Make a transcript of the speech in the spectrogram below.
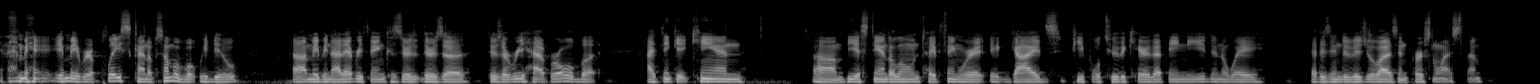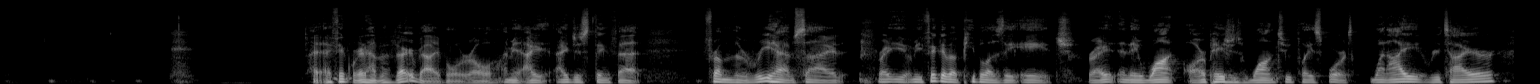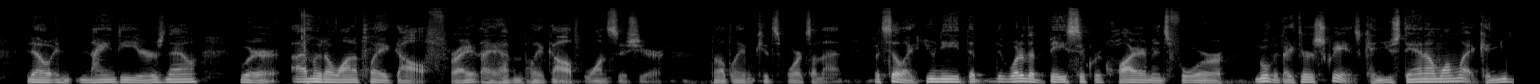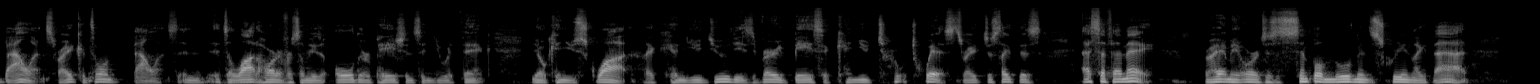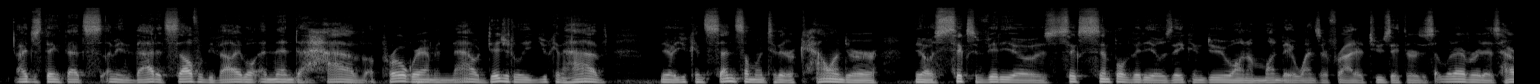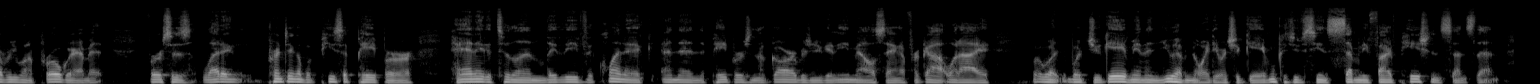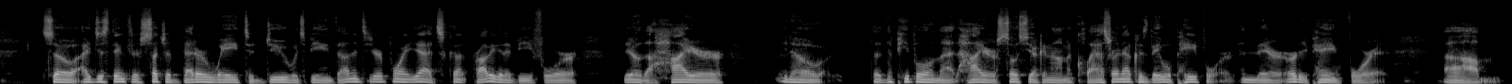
it may, it may replace kind of some of what we do, uh, maybe not everything because there's there's a there's a rehab role, but I think it can um, be a standalone type thing where it, it guides people to the care that they need in a way that is individualized and personalized to them. I, think we're going to have a very valuable role. I mean, I, I just think that from the rehab side, right? You, I mean, think about people as they age, right? And they want our patients want to play sports. When I retire, you know, in 90 years now, where I'm going to want to play golf, right? I haven't played golf once this year, but I'll blame kids sports on that. But still, like you need the, the what are the basic requirements for movement? Like there's screens. Can you stand on one leg? Can you balance? Right? Can someone balance? And it's a lot harder for some of these older patients than you would think you know can you squat? Like can you do these very basic can you t- twist right? Just like this sfma right? I mean or just a simple movement screen like that. I just think that's i mean that itself would be valuable. And then to have a program and now digitally you can have you know, you can send someone to their calendar, you know, six videos, six simple videos they can do on a Monday, Wednesday, Friday, Tuesday, Thursday, whatever it is, however you want to program it, versus letting printing up a piece of paper, handing it to them, they leave the clinic, and then the paper's in the garbage, and you get an email saying, "I forgot what I." What what you gave me, and then you have no idea what you gave them because you've seen seventy five patients since then. So I just think there's such a better way to do what's being done. And to your point, yeah, it's probably going to be for you know the higher, you know, the the people in that higher socioeconomic class right now because they will pay for it and they're already paying for it. Um,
